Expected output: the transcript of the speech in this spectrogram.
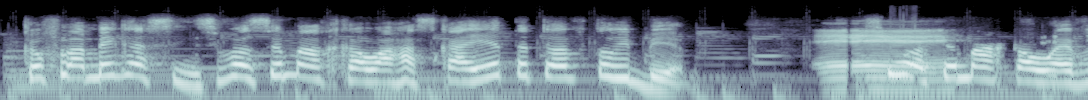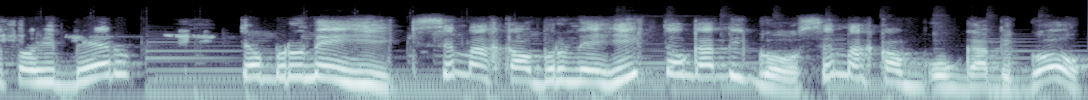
Porque o Flamengo é assim: se você marcar o Arrascaeta, tem o Everton Ribeiro. É... Se você marcar o Everton Ribeiro, tem o Bruno Henrique. Se marcar o Bruno Henrique, tem o Gabigol. Se marcar o Gabigol,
